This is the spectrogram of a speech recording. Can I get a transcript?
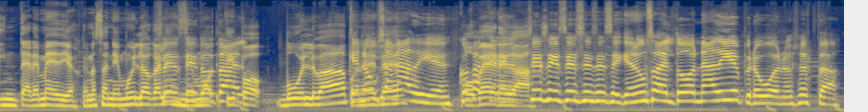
intermedios que no son ni muy locales Sí, sí, ni muy tipo vulva que no usa nadie. o Cosas que- verga sí, sí, sí, sí, sí, sí, que no usa del todo nadie, pero bueno, ya está.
